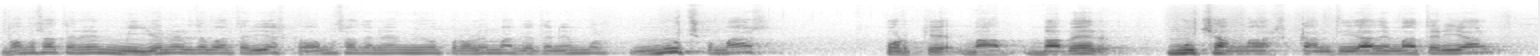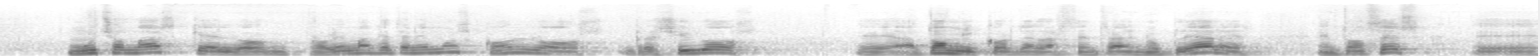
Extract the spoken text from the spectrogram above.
vamos a tener millones de baterías que vamos a tener el mismo problema que tenemos, mucho más, porque va, a haber mucha más cantidad de material, mucho más que el problema que tenemos con los residuos eh, atómicos de las centrales nucleares. Entonces, eh,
